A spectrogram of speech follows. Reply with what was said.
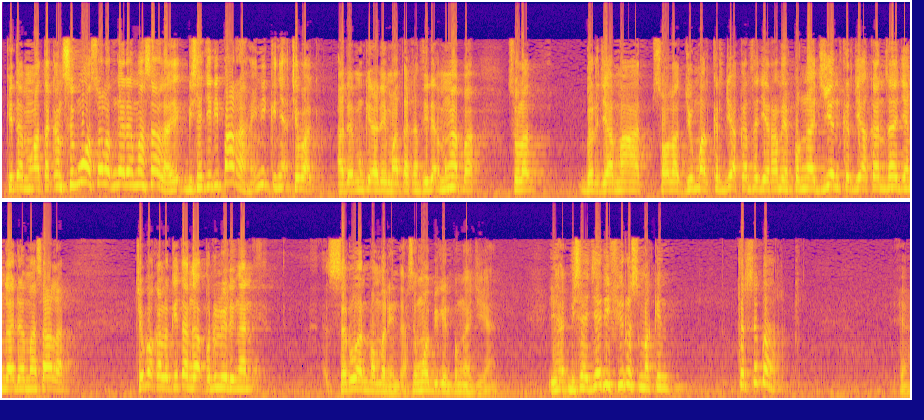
kita mengatakan semua sholat nggak ada masalah, ya, bisa jadi parah. Ini kenyak coba ada mungkin ada yang mengatakan tidak mengapa sholat berjamaah, sholat Jumat kerjakan saja ramai pengajian kerjakan saja nggak ada masalah. Coba kalau kita nggak peduli dengan seruan pemerintah, semua bikin pengajian, ya bisa jadi virus makin tersebar. Ya.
